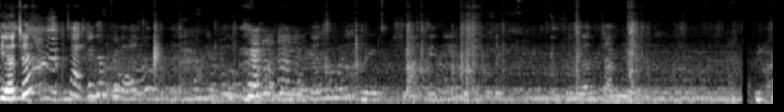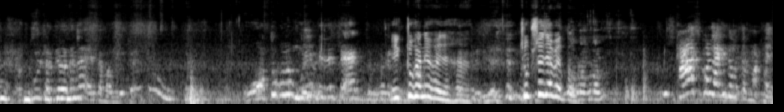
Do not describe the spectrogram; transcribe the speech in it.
কি আছে? পড়ে মুড়ি ভেজেছে একদম মানে একটুখানি হয়ে যায় হ্যাঁ। চুপসে যাবে তো। ঠাস করে লাগিয়ে দেবো তোর মাথায়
